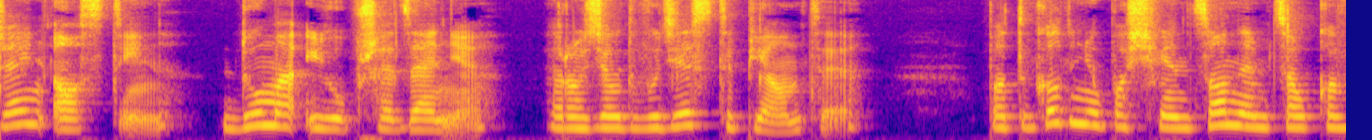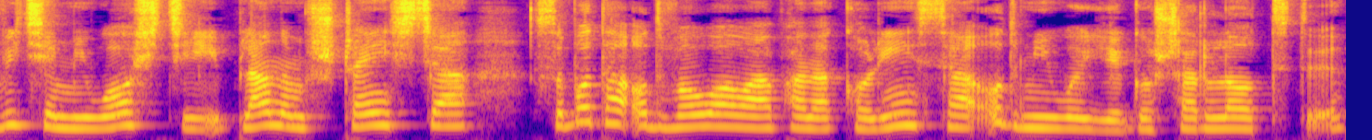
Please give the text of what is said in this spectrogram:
Jane Austen, Duma i uprzedzenie, rozdział 25. Po tygodniu poświęconym całkowicie miłości i planom szczęścia, sobota odwołała pana Collinsa od miłej jego Charlotty.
